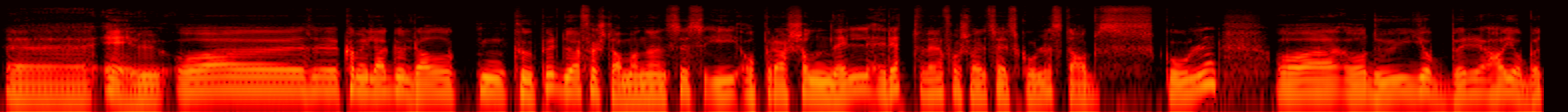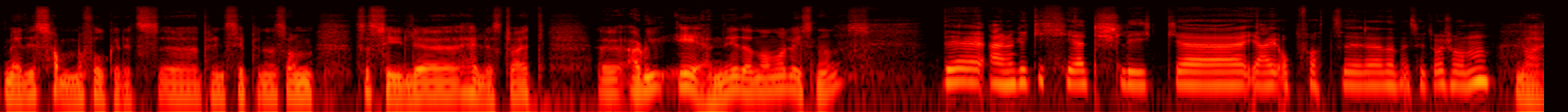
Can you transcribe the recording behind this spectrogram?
EU. Eh, e og eh, Camilla Guldal Cooper, du er førsteamanuensis i operasjonell rett ved Forsvarets høgskole, stabsskolen. Og, og du jobber, har jobbet med de samme folkerettsprinsippene som Cecilie Hellestveit. Eh, er du enig i den analysen hennes? Det er nok ikke helt slik jeg oppfatter denne situasjonen. Nei.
